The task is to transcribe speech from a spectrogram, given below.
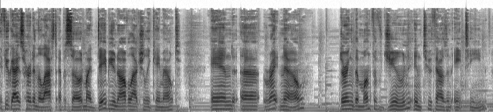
if you guys heard in the last episode, my debut novel actually came out. And uh, right now, during the month of June in 2018,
